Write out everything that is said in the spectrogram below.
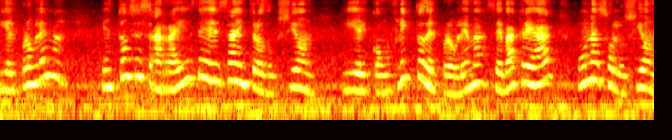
y el problema. Y entonces a raíz de esa introducción y el conflicto del problema se va a crear una solución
